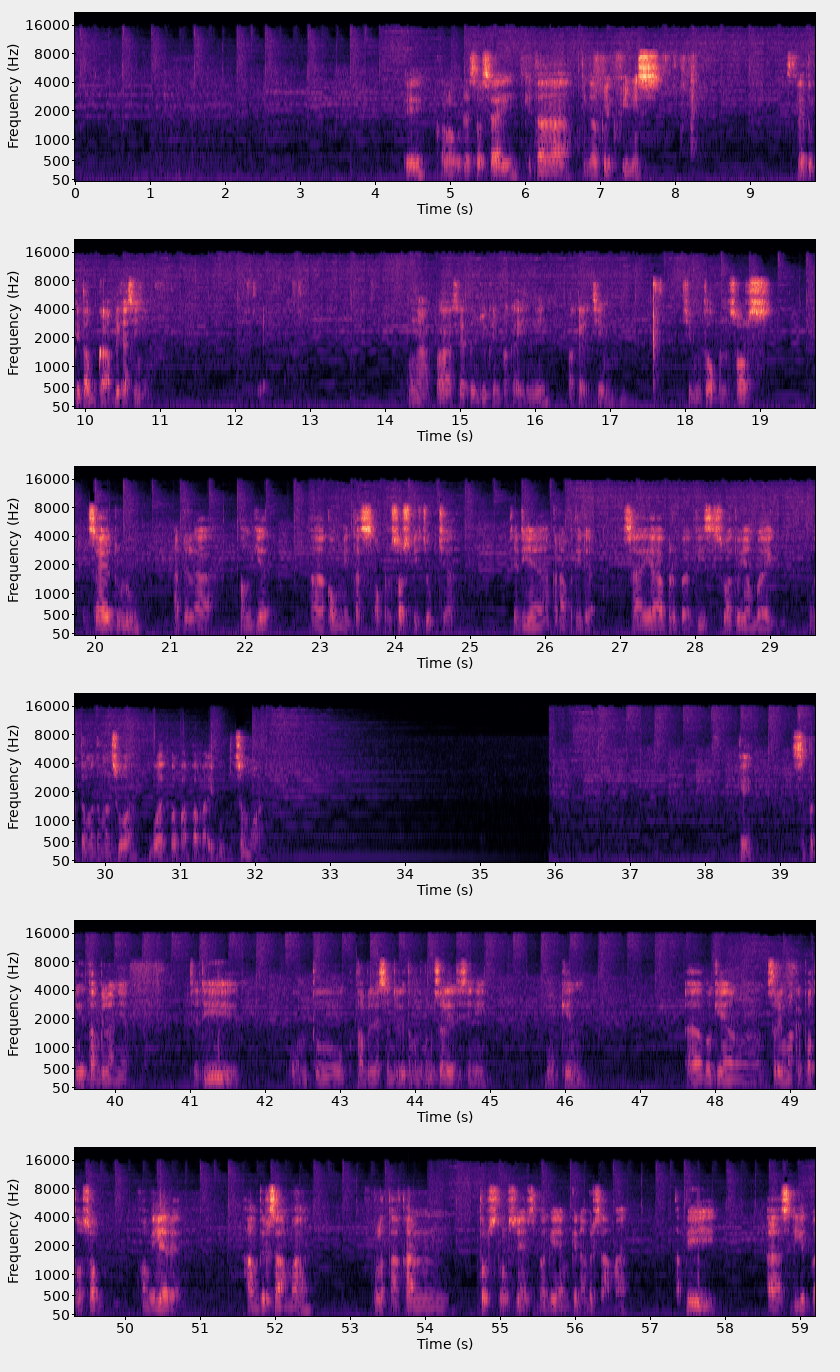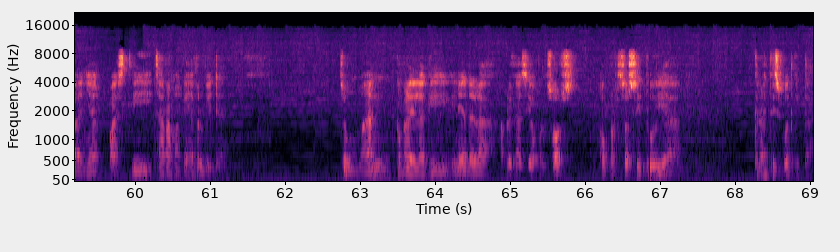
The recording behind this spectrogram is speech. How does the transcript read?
Oke, kalau udah selesai, kita tinggal klik finish setelah itu kita buka aplikasinya. Mengapa saya tunjukin pakai ini pakai Jim Jim itu open source. Dan saya dulu adalah penggiat uh, komunitas open source di Jogja. Jadi ya kenapa tidak saya berbagi sesuatu yang baik buat teman-teman semua buat bapak-bapak ibu semua. Oke, seperti tampilannya. Jadi untuk tampilannya sendiri teman-teman bisa lihat di sini. Mungkin uh, bagi yang sering pakai Photoshop familiar ya, hampir sama. Peletakan tools-toolsnya dan sebagainya mungkin hampir sama, tapi uh, sedikit banyak pasti cara makainya berbeda. Cuman kembali lagi ini adalah aplikasi open source. Open source itu ya gratis buat kita.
